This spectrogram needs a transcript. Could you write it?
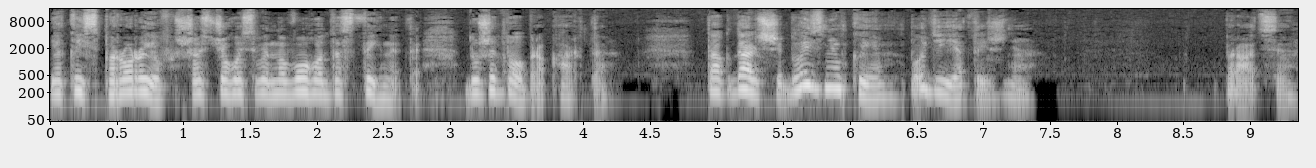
якийсь прорив, щось чогось ви нового достигнете. Дуже добра карта. Так, далі. Близнюки. Подія тижня. Праця.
